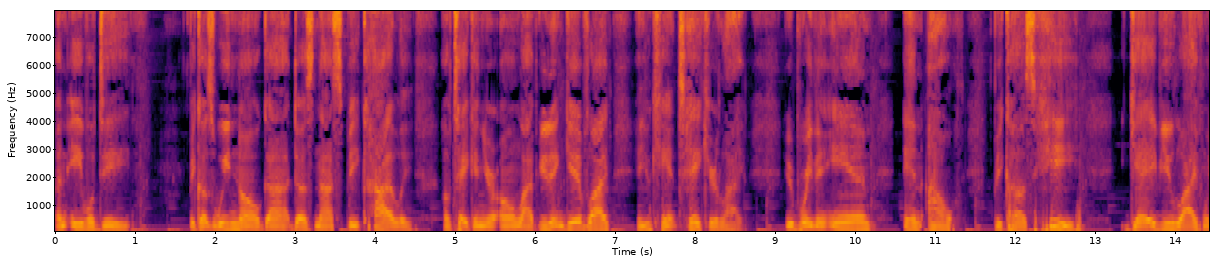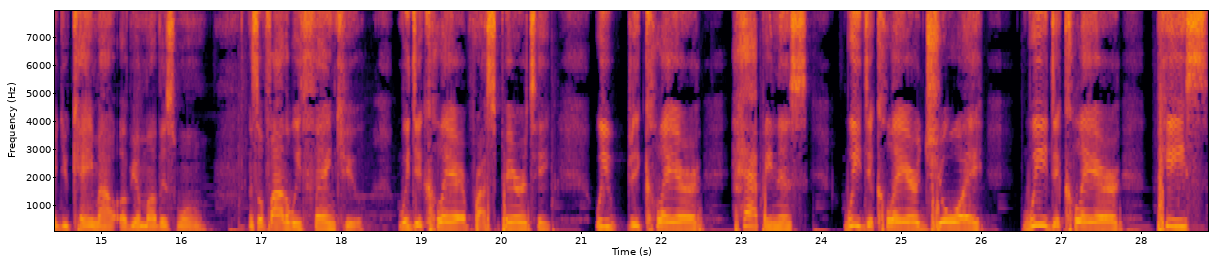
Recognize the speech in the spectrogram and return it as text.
an evil deed. Because we know God does not speak highly of taking your own life. You didn't give life and you can't take your life. You're breathing in and out because He gave you life when you came out of your mother's womb. And so, Father, we thank you. We declare prosperity. We declare happiness. We declare joy. We declare peace.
